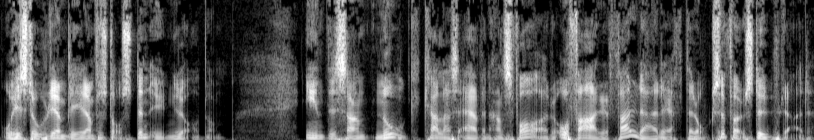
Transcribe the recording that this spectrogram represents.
och historien blir han förstås den yngre av dem. Intressant nog kallas även hans far och farfar därefter också för Sturar.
